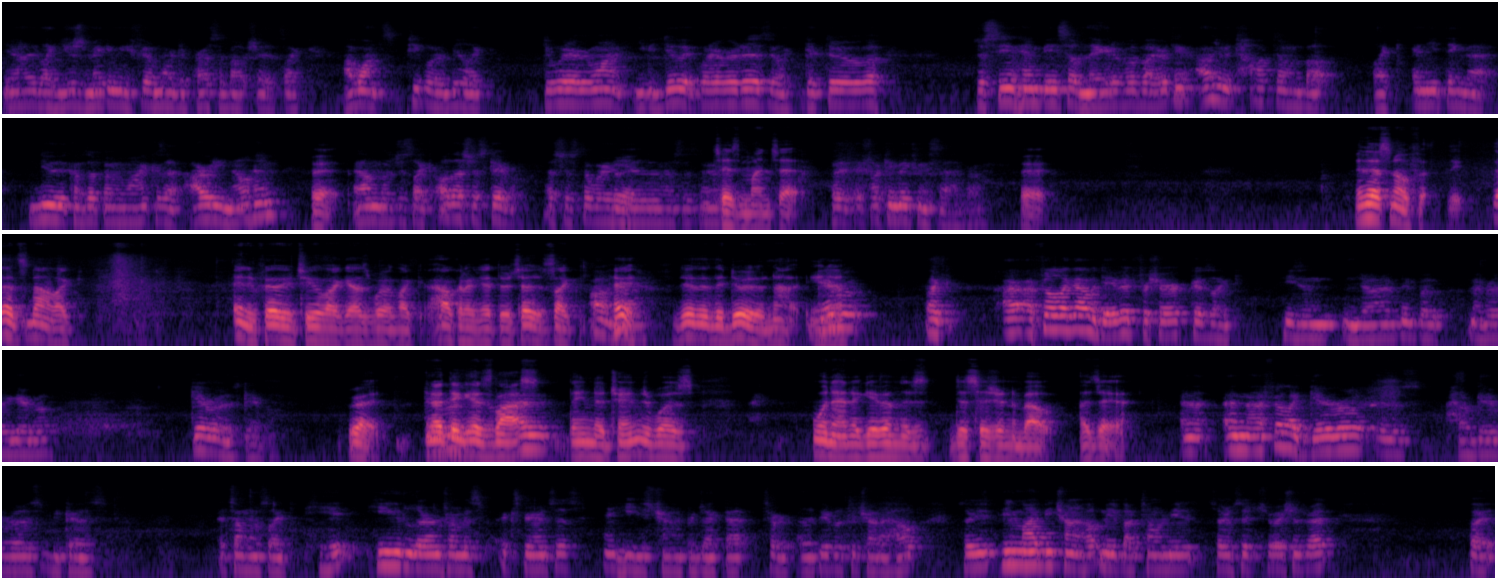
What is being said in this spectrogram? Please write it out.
You know, like you're just making me feel more depressed about shit. It's like I want people to be like, do whatever you want. You can do it, whatever it is. You're like get through. Just seeing him being so negative about everything, I don't even talk to him about like anything that new that comes up in my mind because I already know him, right. and I'm just like, oh, that's just Gabriel. That's just the way he is, and that's just. It's his mindset. But it fucking makes me sad, bro. Right. And that's no, that's not like any failure to you, like as where like how can I get through it? It's like, Oh, hey, no. either they do it or not, you know. Gabriel, like, I, I feel like that with David for sure, because like, he's in, in jail and everything, but my brother Gabriel, Gabriel is Gabriel. Right. And I think his last and- thing to change was when Anna gave him this decision about Isaiah. And and I feel like Gabriel is how Gabriel is because it's almost like he he learned from his experiences and he's trying to project that to other people to try to help. So he, he might be trying to help me by telling me certain situations, right? But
